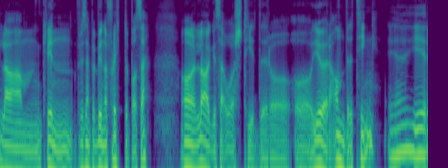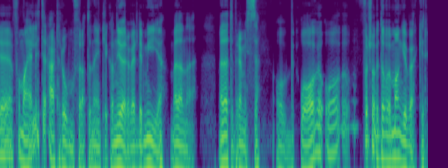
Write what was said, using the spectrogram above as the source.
la kvinnen f.eks. begynne å flytte på seg, og lage seg årstider og, og, gjøre andre ting, gir for meg litterært rom for at hun egentlig kan gjøre veldig mye med denne med dette premisset, og, og, og for så vidt over mange bøker.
